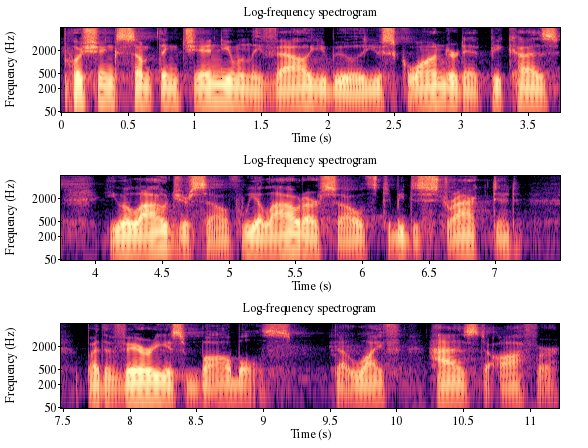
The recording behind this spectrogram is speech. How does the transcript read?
pushing something genuinely valuable, you squandered it because you allowed yourself, we allowed ourselves to be distracted by the various baubles that life has to offer,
